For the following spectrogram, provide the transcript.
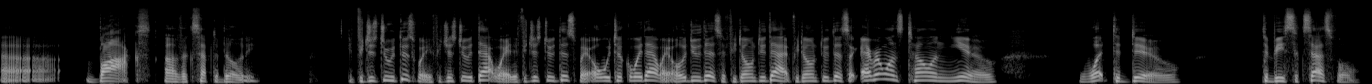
uh, box of acceptability. If you just do it this way, if you just do it that way, if you just do it this way, oh, we took away that way, oh, do this, if you don't do that, if you don't do this. Like everyone's telling you what to do to be successful.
